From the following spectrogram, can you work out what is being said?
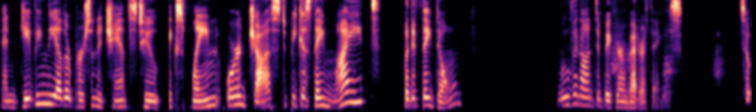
And giving the other person a chance to explain or adjust because they might, but if they don't, moving on to bigger and better things. So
